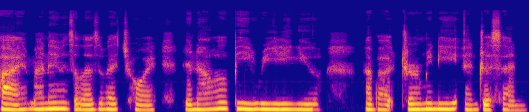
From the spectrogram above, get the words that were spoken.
Hi, my name is Elizabeth Choi, and I will be reading you about Germany and Dresden.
